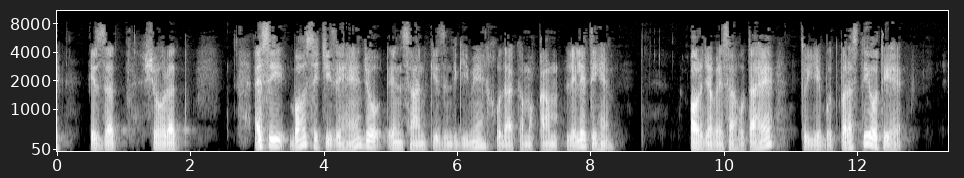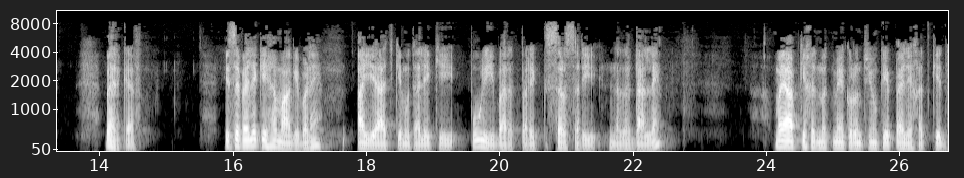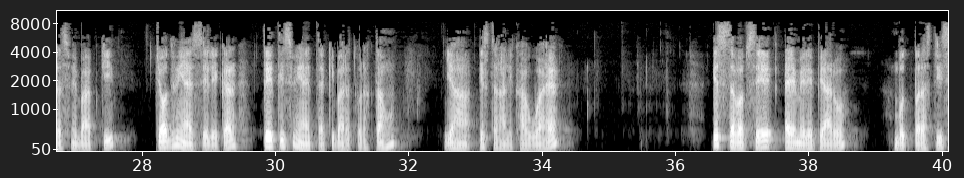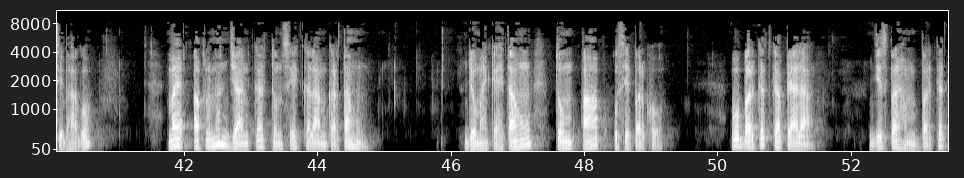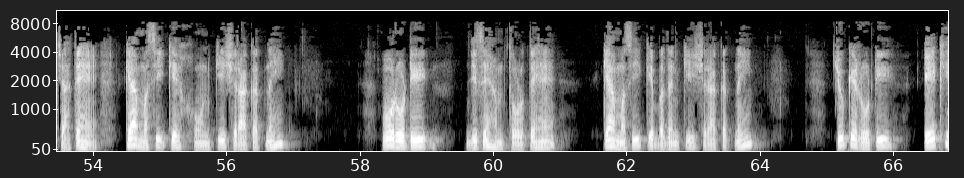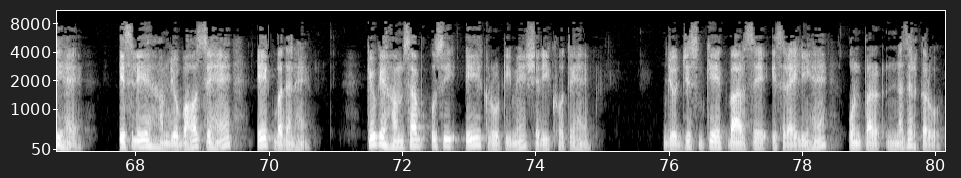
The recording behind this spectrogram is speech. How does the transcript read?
عزت، شہرت، ایسی بہت سی چیزیں ہیں جو انسان کی زندگی میں خدا کا مقام لے لیتی ہیں۔ اور جب ایسا ہوتا ہے تو یہ بت پرستی ہوتی ہے۔ بہرکیف۔ اس سے پہلے کہ ہم آگے بڑھیں، آئیے آج کے مطالعے کی پوری عبارت پر ایک سرسری نظر ڈال لیں۔ میں آپ کی خدمت میں کرنتیوں کے پہلے خط کے دسویں باپ کی چودہویں آیت سے لے کر تینتیسویں آیت تک کی بارت کو رکھتا ہوں۔ یہاں اس طرح لکھا ہوا ہے۔ اس سبب سے اے میرے پیارو، بت پرستی سے بھاگو۔ میں عقلمند جان کر تم سے کلام کرتا ہوں۔ جو میں کہتا ہوں، تم آپ اسے پرکھو۔ وہ برکت کا پیالہ، جس پر ہم برکت چاہتے ہیں، کیا مسیح کے خون کی شراکت نہیں؟ وہ روٹی جسے ہم توڑتے ہیں، کیا مسیح کے بدن کی شراکت نہیں؟ چونکہ روٹی ایک ہی ہے، اس لیے ہم جو بہت سے ہیں، ایک بدن ہے۔ کیونکہ ہم سب اسی ایک روٹی میں شریک ہوتے ہیں۔ جو جسم کے اعتبار سے اسرائیلی ہیں، ان پر نظر کرو۔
